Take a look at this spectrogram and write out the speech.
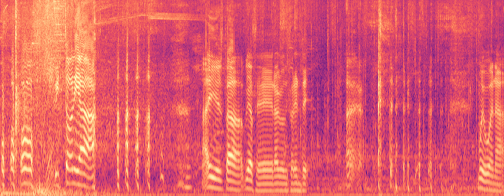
¡Oh, oh, oh! victoria ahí está. Voy a hacer algo diferente. Muy buena.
